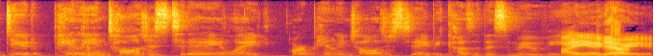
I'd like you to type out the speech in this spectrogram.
Dude, paleontologists today, like, are paleontologists today because of this movie. I agree. Yeah,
